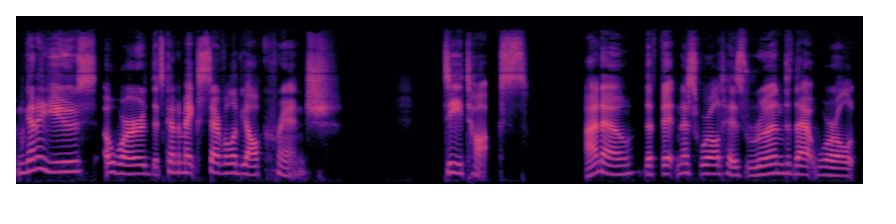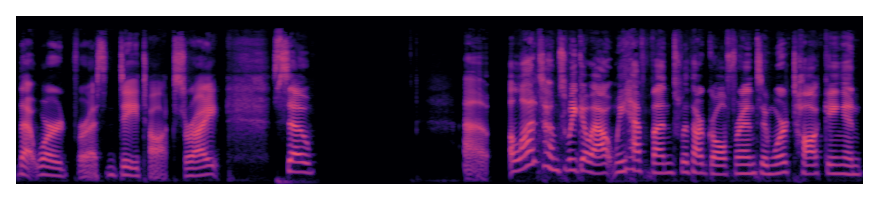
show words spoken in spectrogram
I'm going to use a word that's going to make several of y'all cringe detox. I know the fitness world has ruined that world that word for us detox, right? So uh, a lot of times we go out, and we have fun with our girlfriends, and we're talking and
